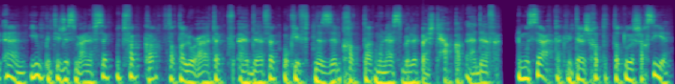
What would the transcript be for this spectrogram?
الآن يمكن تجلس مع نفسك وتفكر في تطلعاتك وفي أهدافك وكيف تنزل خطة مناسبة لك باش تحقق أهدافك. لمساعدتك في إنتاج خطة تطوير شخصية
